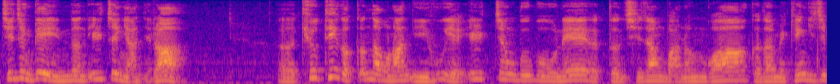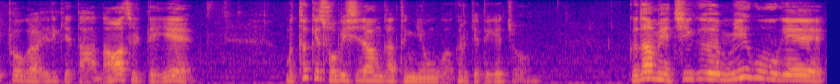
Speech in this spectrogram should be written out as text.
지정되어 있는 일정이 아니라 어, QT가 끝나고 난 이후에 일정 부분의 어떤 시장 반응과 그 다음에 경기 지표가 이렇게 다 나왔을 때에 뭐 특히 소비 시장 같은 경우가 그렇게 되겠죠. 그 다음에 지금 미국의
